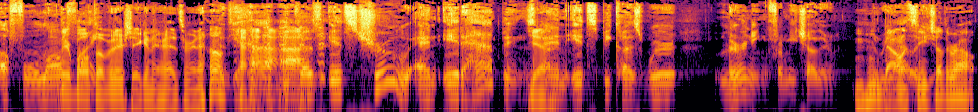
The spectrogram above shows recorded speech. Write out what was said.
a, full on. They're both over there shaking their heads right now. Yeah, because it's true and it happens. Yeah. And it's because we're learning from each other. Mhm, balancing each other out.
